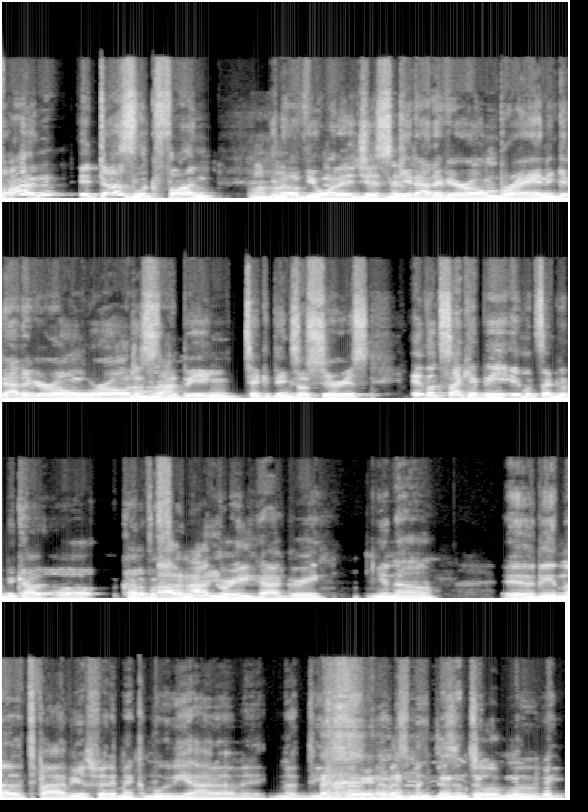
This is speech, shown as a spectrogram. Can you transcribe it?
fun. It does look fun. You know, if you want to just get out of your own brain and get out of your own world and Uh-huh. stop being taking things so serious, it looks like it'd be. It looks like it would be kind of uh, kind of a Uh, fun. I agree. I agree. You know, it'd be another five years for they make a movie out of it. You know, DC, like, let's make this into a movie.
